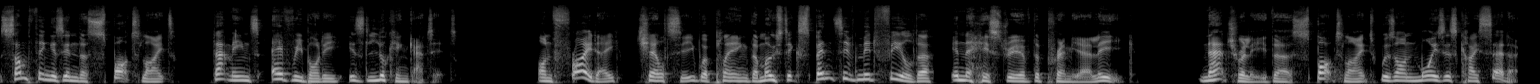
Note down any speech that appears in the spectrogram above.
something is in the spotlight, that means everybody is looking at it. On Friday, Chelsea were playing the most expensive midfielder in the history of the Premier League. Naturally, the spotlight was on Moises Caicedo.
